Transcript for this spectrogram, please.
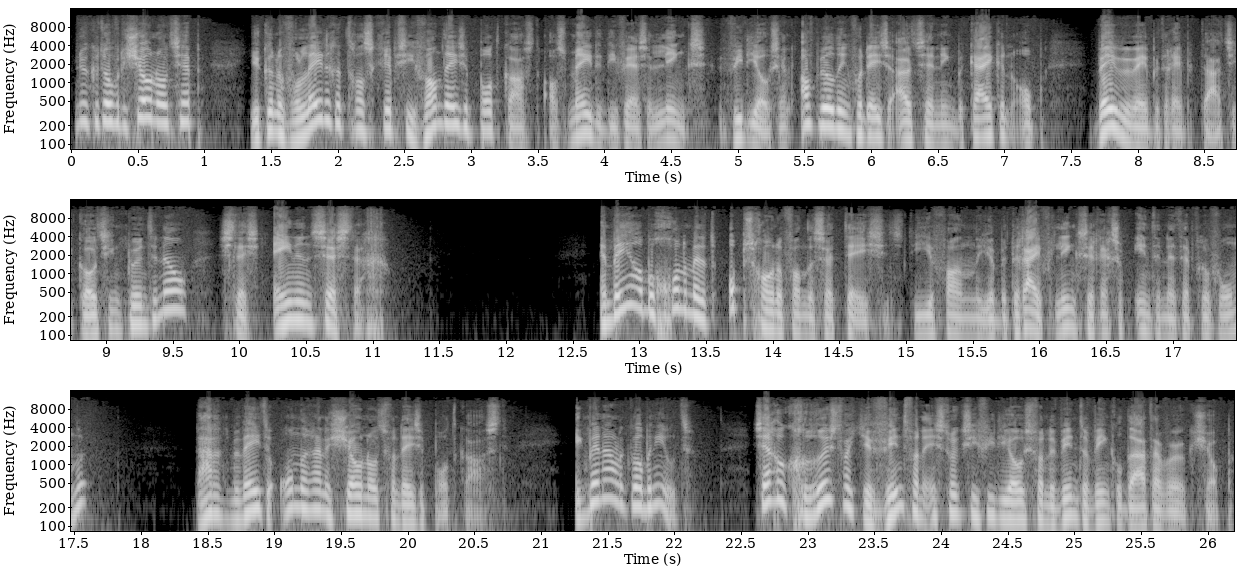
Nu ik het over de show notes heb, Je kunt een volledige transcriptie van deze podcast als mede diverse links, video's en afbeeldingen voor deze uitzending bekijken op www.reputatiecoaching.nl slash 61. En ben je al begonnen met het opschonen van de citations die je van je bedrijf links en rechts op internet hebt gevonden? Laat het me weten onderaan de show notes van deze podcast. Ik ben namelijk wel benieuwd. Zeg ook gerust wat je vindt van de instructievideo's van de Winterwinkeldata Workshop.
